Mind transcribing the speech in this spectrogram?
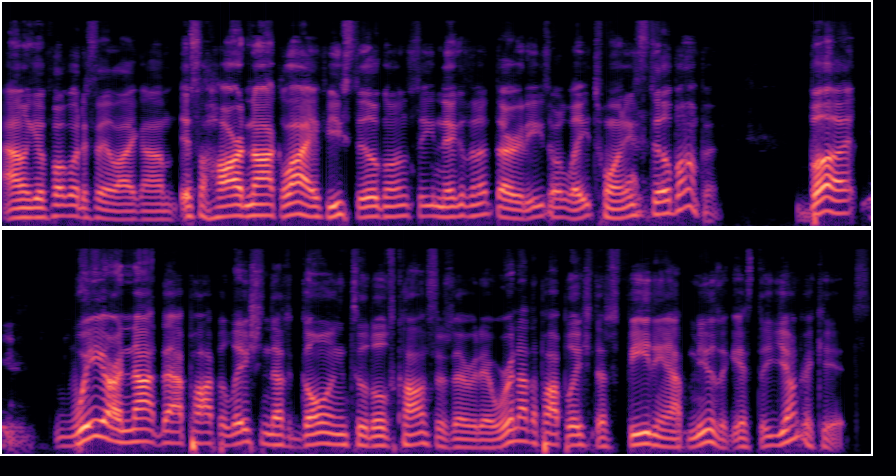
I don't give a fuck what they say. Like, um, it's a hard knock life. You still gonna see niggas in the 30s or late 20s still bumping. But we are not that population that's going to those concerts every day. We're not the population that's feeding up music. It's the younger kids.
